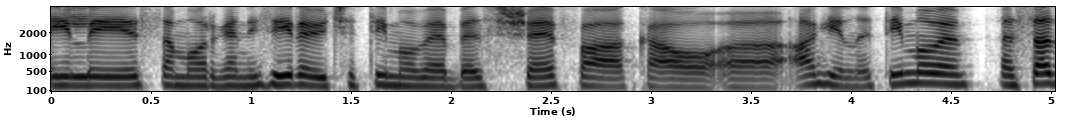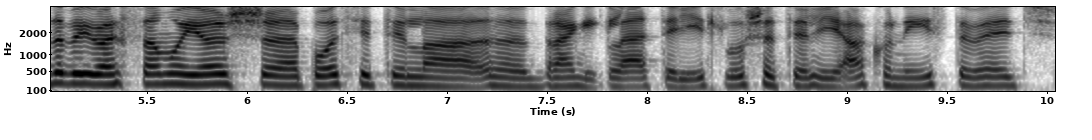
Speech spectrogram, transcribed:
ili samo organizirajuće timove bez šefa kao agilne timove. sada bih vas samo još podsjetila, dragi gledatelji i slušatelji, ako niste već,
